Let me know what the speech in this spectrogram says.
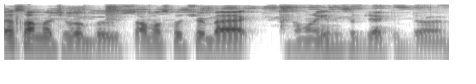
That's not much of a boost. I'm going to switch her back I want to get this objective done.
